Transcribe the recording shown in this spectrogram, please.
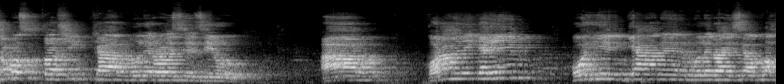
সমস্ত শিক্ষার মূলে রয়েছে জিরো। আর কোরআন কারীম ওহির জ্ঞানের মূলে রয়েছে আল্লাহ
